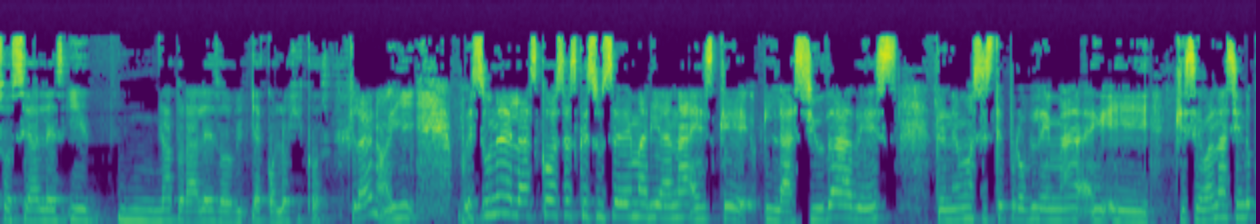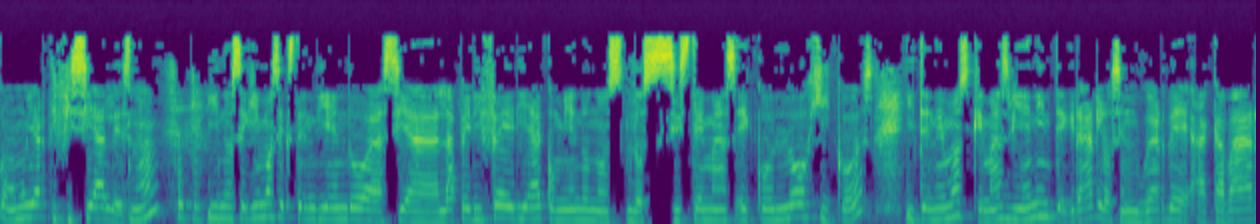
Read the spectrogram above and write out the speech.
sociales y naturales o ecológicos. Claro, y pues una de las cosas que sucede, Mariana, es que las ciudades tenemos este problema eh, que se van haciendo como muy artificiales, ¿no? Y nos seguimos extendiendo hacia la periferia, comiéndonos los sistemas ecológicos y tenemos que más bien integrarlos en lugar de acabar,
